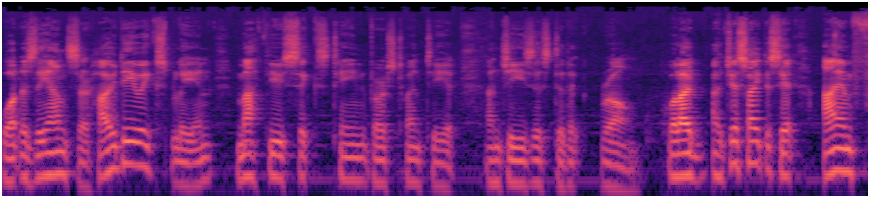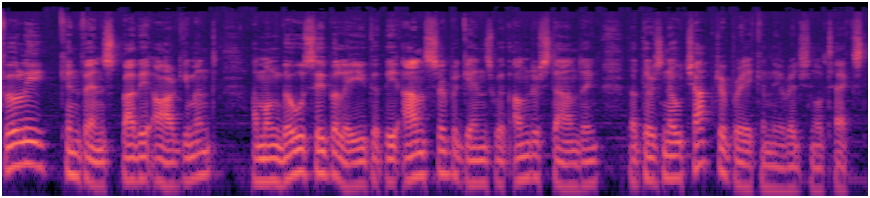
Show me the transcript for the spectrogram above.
What is the answer? How do you explain Matthew 16, verse 28, and Jesus did it wrong? Well, I'd, I'd just like to say it. I am fully convinced by the argument among those who believe that the answer begins with understanding that there's no chapter break in the original text.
